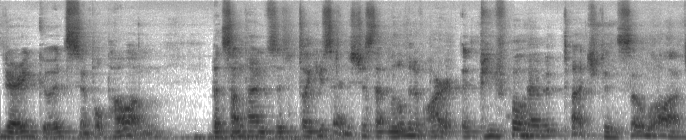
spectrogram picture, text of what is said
very good simple poem. But sometimes it's like you said, it's just that little bit of art that people haven't touched in so long.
